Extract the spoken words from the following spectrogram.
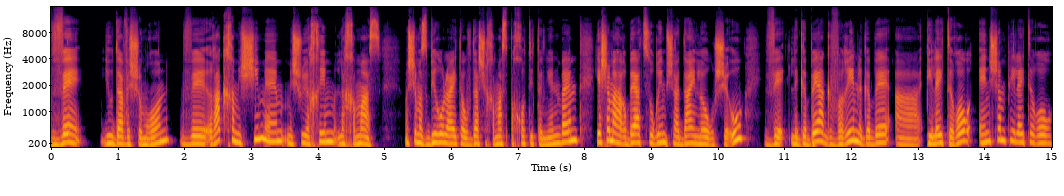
ויהודה ושומרון, ורק 50 מהם משויכים לחמאס. מה שמסביר אולי את העובדה שחמאס פחות התעניין בהם. יש שם הרבה עצורים שעדיין לא הורשעו, ולגבי הגברים, לגבי הפעילי טרור, אין שם פעילי טרור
